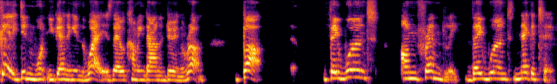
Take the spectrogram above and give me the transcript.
clearly didn't want you getting in the way as they were coming down and doing a run, but they weren't unfriendly, they weren't negative.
